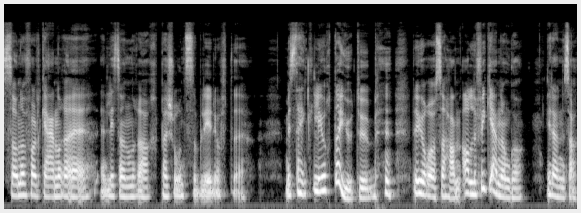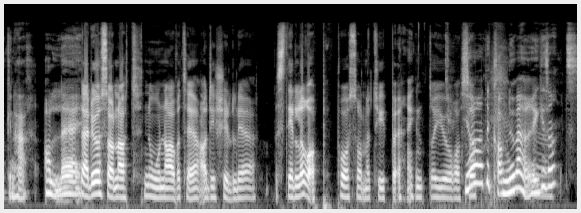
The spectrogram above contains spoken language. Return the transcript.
Så når folk er en, en, litt sånn rar person, så blir de ofte mistenkeliggjort av YouTube. Det gjorde også han. Alle fikk gjennomgå i denne saken her. Alle Det er jo sånn at noen av og til av de skyldige stiller opp på sånne type intervjuer også. Ja, det kan jo være, ikke sant.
